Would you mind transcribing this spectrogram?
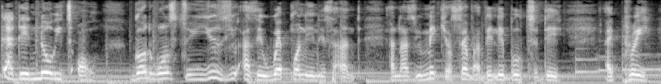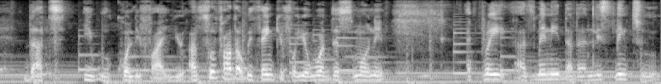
that they know it all. God wants to use you as a weapon in His hand. And as you make yourself available today, I pray that He will qualify you. And so, Father, we thank you for your word this morning. I pray as many that are listening to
